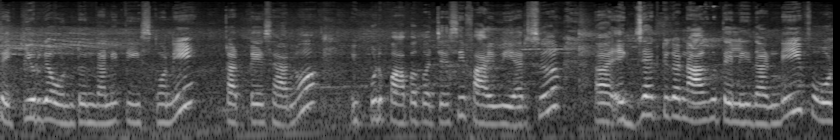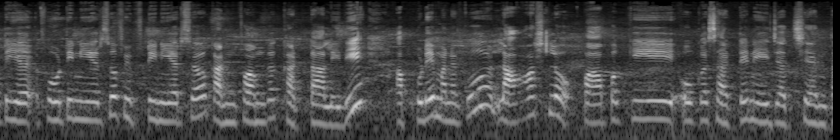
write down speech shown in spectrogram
సెక్యూర్గా ఉంటుందని తీసుకొని కట్టేశాను. ఇప్పుడు పాపకు వచ్చేసి ఫైవ్ ఇయర్స్ ఎగ్జాక్ట్గా నాకు తెలియదండి forty fourteen years fifteen years కన్ఫామ్గా కట్టాలి ఇది. అప్పుడే మనకు లాస్ట్లో పాపకి ఒక సర్టెన్ ఏజ్ వచ్చేంత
